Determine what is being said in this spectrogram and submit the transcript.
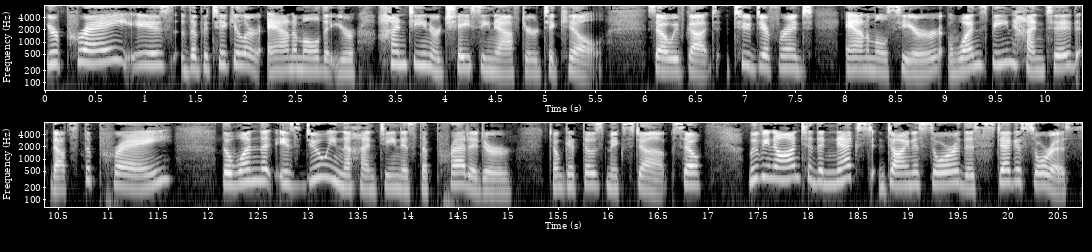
Your prey is the particular animal that you're hunting or chasing after to kill. So we've got two different animals here. One's being hunted. That's the prey. The one that is doing the hunting is the predator. Don't get those mixed up. So, moving on to the next dinosaur, the Stegosaurus.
